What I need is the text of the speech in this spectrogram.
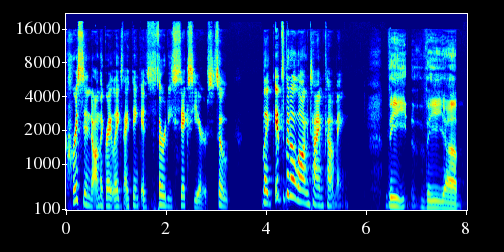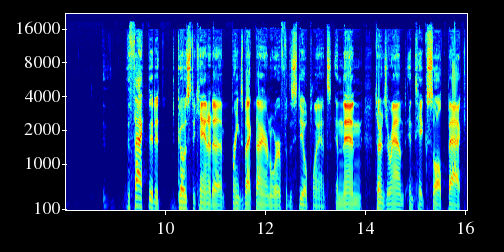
christened on the Great Lakes, I think, in 36 years. So, like, it's been a long time coming. The the uh, the fact that it goes to Canada, brings back iron ore for the steel plants, and then turns around and takes salt back.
